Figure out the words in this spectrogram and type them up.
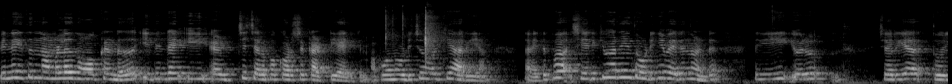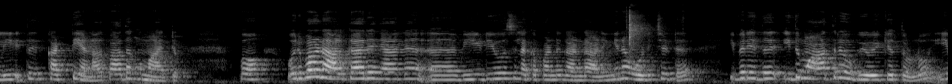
പിന്നെ ഇത് നമ്മൾ നോക്കേണ്ടത് ഇതിന്റെ ഈ എഡ്ജ് ചിലപ്പോൾ കുറച്ച് കട്ടിയായിരിക്കും. അപ്പോൾ ഒന്ന് ഒടിച്ചു നോക്കിയാൽ അറിയാം. ഇതിപ്പോൾ ശരിക്കും പറഞ്ഞാൽ ഇത് ഒടിഞ്ഞ് വരുന്നുണ്ട്. ഈ ഒരു ചെറിയ തൊലി ഇത് കട്ടിയാണ്. അപ്പോൾ അതങ്ങ് മാറ്റും. അപ്പോൾ ഒരുപാട് ആൾക്കാർ ഞാൻ വീഡിയോസിലൊക്കെ പണ്ട് കണ്ടാണ് ഇങ്ങനെ ഒടിച്ചിട്ട് ഇവരിത് ഇത് മാത്രമേ ഉപയോഗിക്കത്തുള്ളൂ. ഈ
